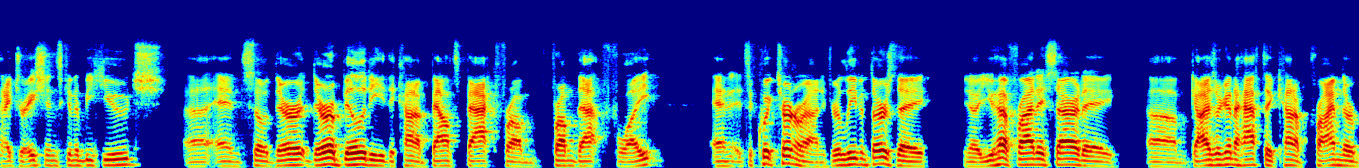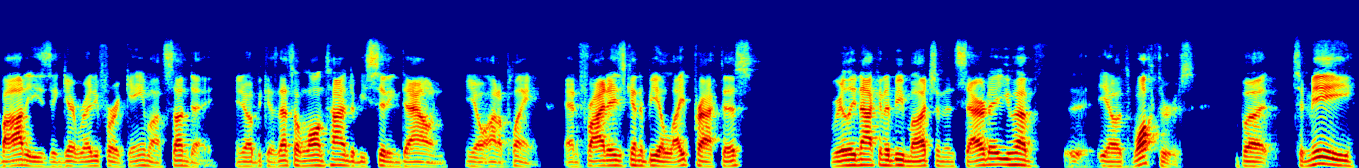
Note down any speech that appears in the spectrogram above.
mm-hmm. hydration is going to be huge, uh, and so their their ability to kind of bounce back from from that flight, and it's a quick turnaround. If you're leaving Thursday, you know you have Friday Saturday um, guys are going to have to kind of prime their bodies and get ready for a game on Sunday, you know, because that's a long time to be sitting down, you know, on a plane. And Friday's going to be a light practice, really not going to be much. And then Saturday, you have, you know, it's walkthroughs. But to me,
